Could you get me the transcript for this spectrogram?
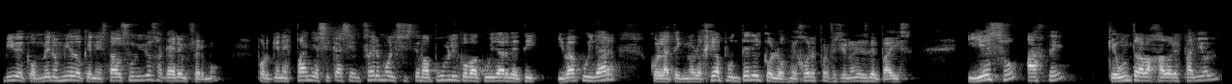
vive con menos miedo que en Estados Unidos a caer enfermo. Porque en España, si caes enfermo, el sistema público va a cuidar de ti. Y va a cuidar con la tecnología puntera y con los mejores profesionales del país. Y eso hace que un trabajador español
